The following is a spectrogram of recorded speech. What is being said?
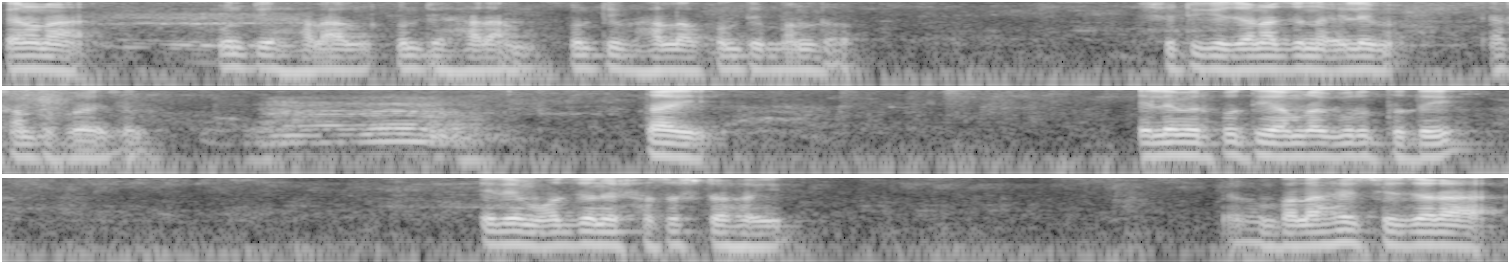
কেননা কোনটি হালাল, কোনটি হারাম, কোনটি ভালো, কোনটি মন্দ সেটিকে জানার জন্য এলেম একান্ত প্রয়োজন। তাই এলেমের প্রতি আমরা গুরুত্ব দিই। এলেম অর্জনে সচেষ্ট হই। এবং বলা হয়েছে, যারা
